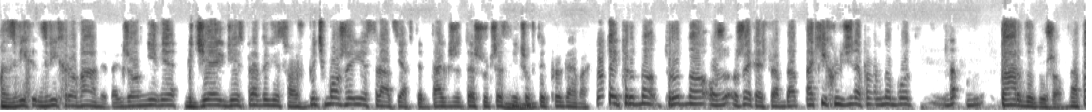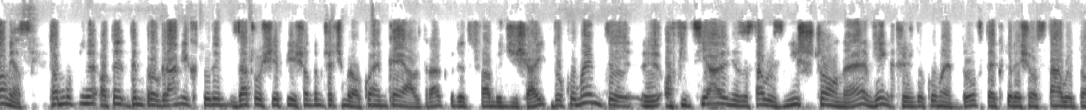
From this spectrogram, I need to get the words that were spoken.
zwich, zwichrowany, także on nie wie, gdzie, gdzie jest prawda, gdzie jest fałsz. Być może jest racja w tym, tak, że też uczestniczył w tych programach. Tutaj trudno, trudno orzekać, prawda? Takich ludzi na pewno było na, bardzo dużo. Natomiast to mówimy o te, tym programie, który zaczął się w 1953 roku, MK Ultra, który trwa do dzisiaj. Dokumenty y, oficjalnie zostały zniszczone, większość dokumentów, te, które się ostały, to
